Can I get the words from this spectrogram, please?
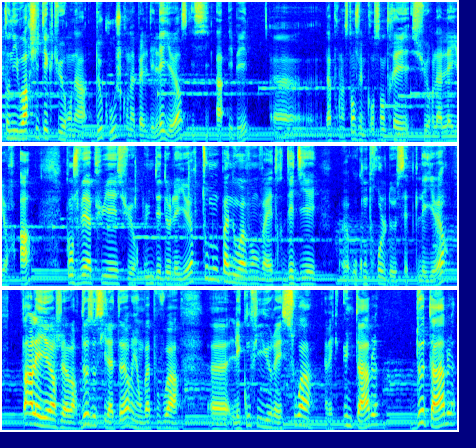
Fait, au niveau architecture, on a deux couches qu'on appelle des layers, ici A et B. Euh, là, pour l'instant, je vais me concentrer sur la layer A. Quand je vais appuyer sur une des deux layers, tout mon panneau avant va être dédié euh, au contrôle de cette layer. Par layer, je vais avoir deux oscillateurs et on va pouvoir euh, les configurer soit avec une table, deux tables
